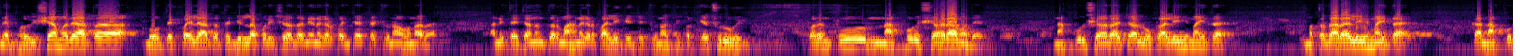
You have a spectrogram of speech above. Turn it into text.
नाही भविष्यामध्ये आता बहुतेक पहिले आता ते जिल्हा परिषद आणि नगरपंचायतचा चुनाव होणार आहे. आणि त्याच्यानंतर महानगरपालिकेची चुनावची प्रक्रिया सुरू होईल. परंतु नागपूर शहरामध्ये नागपूर शहराच्या लोकालीही माहीत आहे मतदारालाही माहीत आहे. का नागपूर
